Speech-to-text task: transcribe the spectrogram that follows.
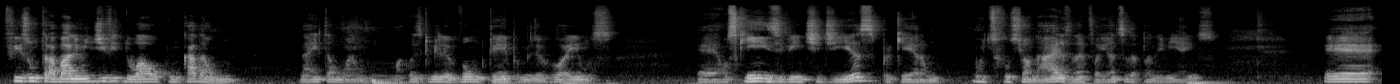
fiz um trabalho individual com cada um, Né? Então é uma coisa que me levou um tempo, me levou aí uns, é, uns 15, 20 dias, porque eram muitos funcionários, né? foi antes da pandemia isso. É,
